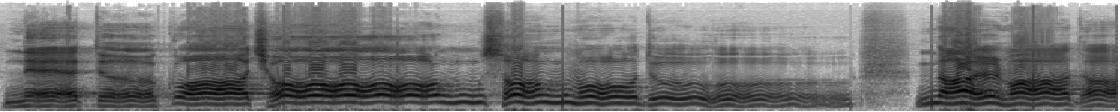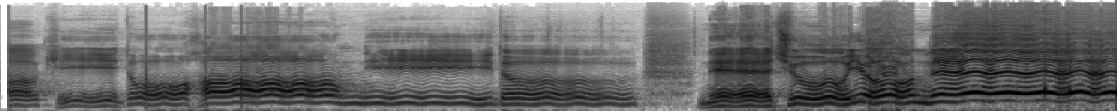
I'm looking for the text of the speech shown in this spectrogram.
내 뜻과 정성 모두 날마다 기도합니다. 내 주여 내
